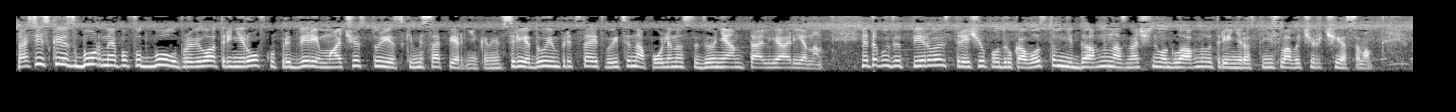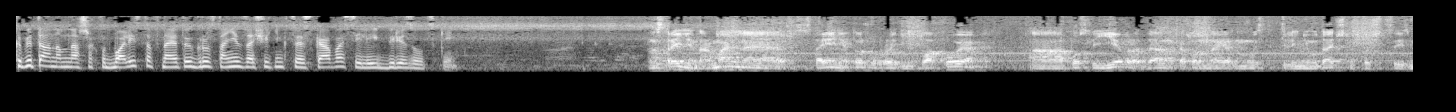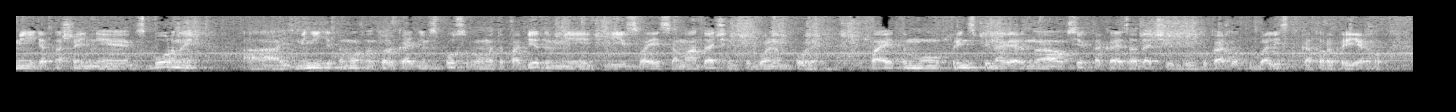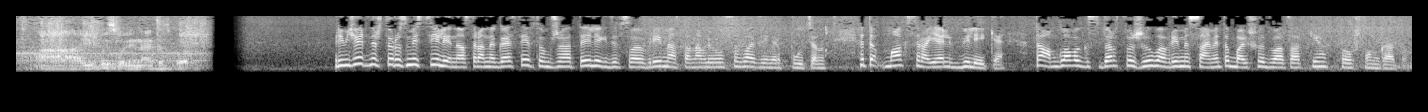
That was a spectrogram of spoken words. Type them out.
Российская сборная по футболу провела тренировку в преддверии матча с турецкими соперниками. В среду им предстоит выйти на поле на стадионе Анталья-Арена. Это будет первая встреча под руководством недавно назначенного главного тренера Станислава Черчесова. Капитаном наших футболистов на эту игру станет защитник ЦСКА Василий Березуцкий. Настроение нормальное, состояние тоже вроде неплохое. А после Евро, да, на котором, наверное, мы выступили неудачно, хочется изменить отношение к сборной. А изменить это можно только одним способом, это победами и своей самоотдачей на футбольном поле. Поэтому, в принципе, наверное, у всех такая задача будет, у каждого футболиста, который приехал а, и вызвали на этот сбор. Примечательно, что разместили иностранных гостей в том же отеле, где в свое время останавливался Владимир Путин. Это Макс Рояль в Белеке. Там глава государства жил во время саммита Большой Двадцатки в прошлом году.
